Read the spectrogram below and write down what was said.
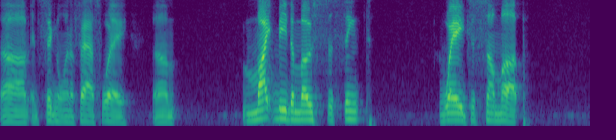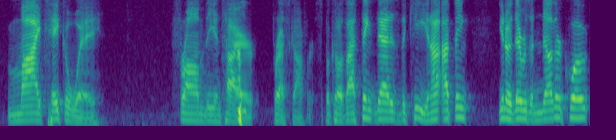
um, and signal in a fast way. Um, might be the most succinct way to sum up my takeaway from the entire press conference because I think that is the key. And I, I, think, you know, there was another quote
